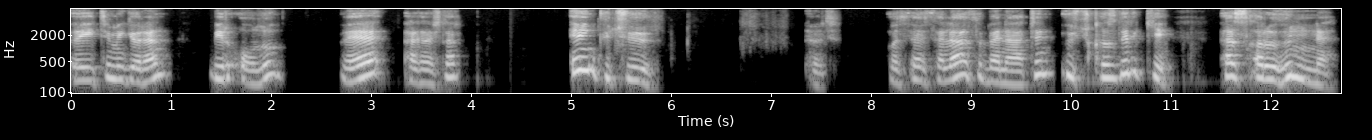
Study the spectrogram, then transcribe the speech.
eğitimi gören bir oğlu ve arkadaşlar en küçüğü evet ve selâsü benatin üç kız dedik ki esgaruhunne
